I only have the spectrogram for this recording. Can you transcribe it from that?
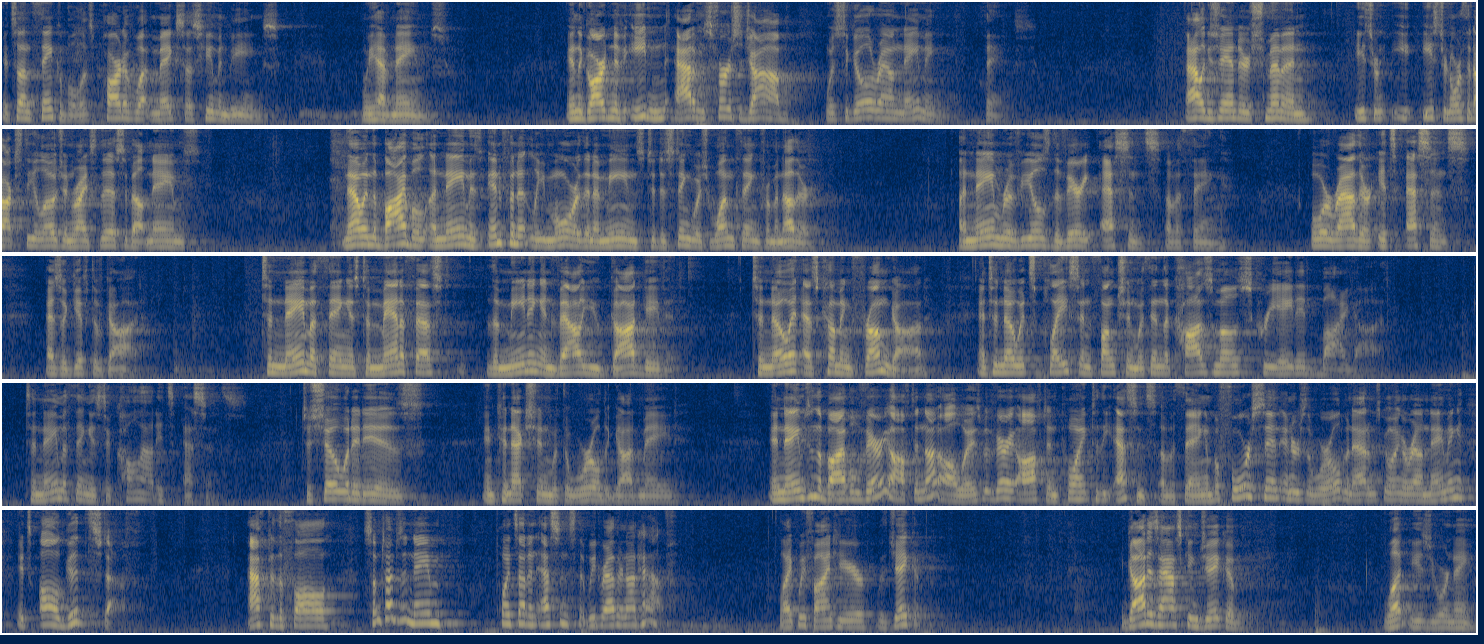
It's unthinkable. It's part of what makes us human beings. We have names. In the Garden of Eden, Adam's first job was to go around naming things. Alexander Schmemann, Eastern, Eastern Orthodox theologian, writes this about names. Now, in the Bible, a name is infinitely more than a means to distinguish one thing from another. A name reveals the very essence of a thing, or rather, its essence as a gift of God. To name a thing is to manifest the meaning and value God gave it, to know it as coming from God, and to know its place and function within the cosmos created by God. To name a thing is to call out its essence, to show what it is in connection with the world that God made. And names in the Bible, very often, not always, but very often, point to the essence of a thing. And before sin enters the world, when Adam's going around naming, it's all good stuff. After the fall, sometimes a name points out an essence that we'd rather not have, like we find here with Jacob. God is asking Jacob, What is your name?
